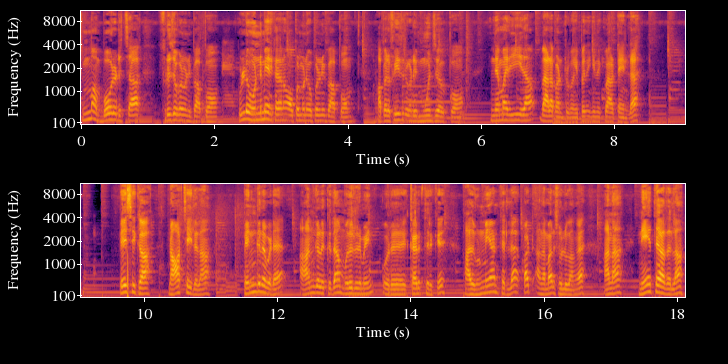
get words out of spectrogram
சும்மா போர் அடிச்சா ஃப்ரிட்ஜ் ஓப்பன் பண்ணி பார்ப்போம். உள்ளே ஒன்றுமே இருக்காதுன்னா ஓப்பன் பண்ணி ஓப்பன் பண்ணி பார்ப்போம். அப்புறம் ஃப்ரீசர் கொண்டு மூஞ்சி வைப்போம். இந்த மாதிரி தான் வேலை பண்ணிருக்கோம் இப்போ இந்த குவாரண்டைனில் பேசிக்காக நார்த் சைட்லலாம் பெண்களை விட ஆண்களுக்கு தான் முதலுரிமைன்னு ஒரு கருத்து இருக்குது அது உண்மையான்னு தெரில பட் அந்த மாதிரி சொல்லுவாங்க. ஆனால் நேற்று அதெல்லாம்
